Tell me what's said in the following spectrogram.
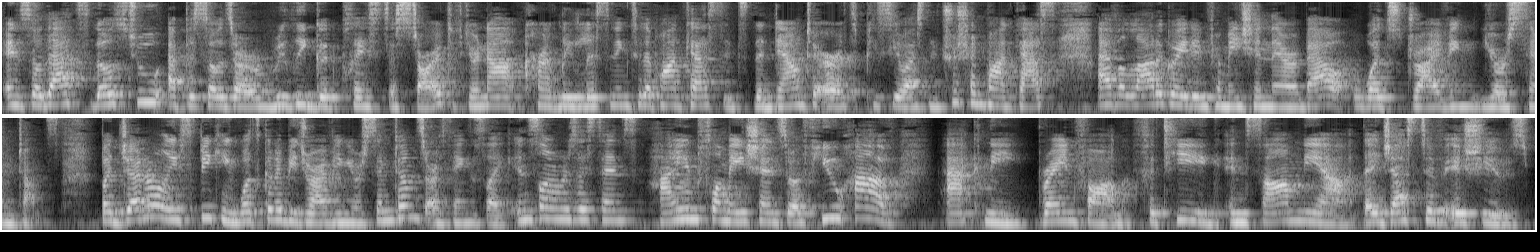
And so that's those two episodes are a really good place to start. If you're not currently listening to the podcast, it's the Down to Earth PCOS Nutrition Podcast. I have a lot of great information there about what's driving your symptoms. But generally speaking, what's going to be driving your symptoms are things like insulin resistance, high inflammation. So if you have acne, brain fog, fatigue, insomnia, digestive issues.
